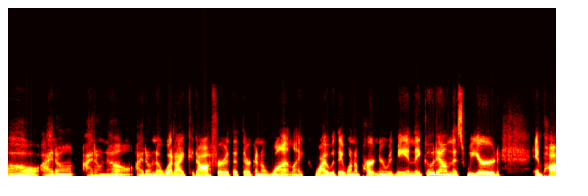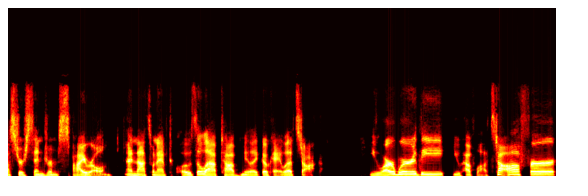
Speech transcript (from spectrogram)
oh i don't i don't know. I don't know what i could offer that they're going to want like why would they want to partner with me? And they go down this weird imposter syndrome spiral. And that's when i have to close the laptop and be like okay let's talk you are worthy you have lots to offer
